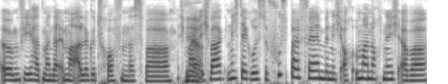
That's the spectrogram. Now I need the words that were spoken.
Irgendwie hat man da immer alle getroffen. Das war, ich meine, Ja. ich war nicht der größte Fußballfan, bin ich auch immer noch nicht, aber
